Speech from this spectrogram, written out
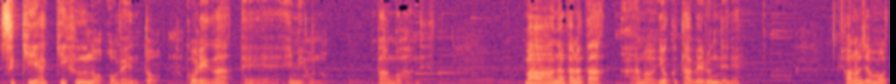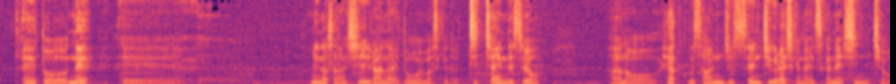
すき焼き風のお弁当。これが、えー、恵美穂の晩ご飯です。まあなかなかあのよく食べるんでね。彼女もえっ、ー、とね、えー、皆さん知らないと思いますけどちっちゃいんですよ。あの130センチぐらいしかないですかね身長。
